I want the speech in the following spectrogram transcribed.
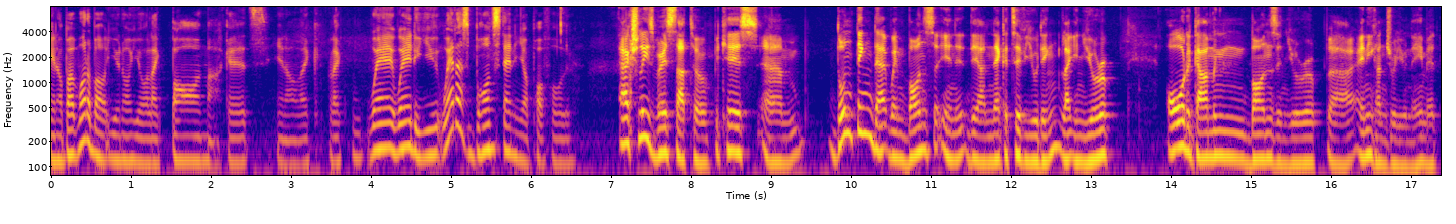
you know. But what about you know your like bond markets, you know, like like where where do you where does bond stand in your portfolio? Actually, it's very subtle because um, don't think that when bonds in they are negative yielding, like in Europe, all the government bonds in Europe, uh, any country you name it,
